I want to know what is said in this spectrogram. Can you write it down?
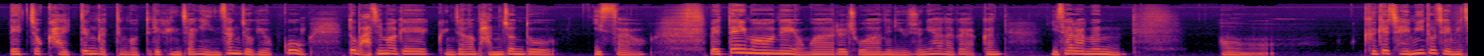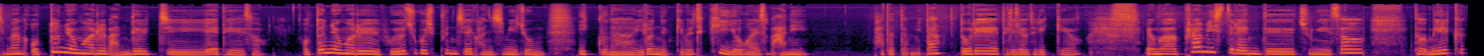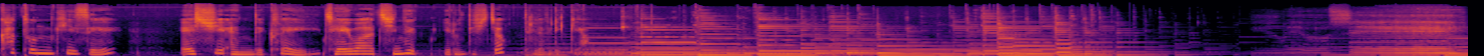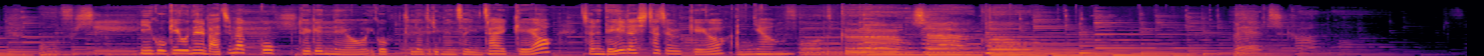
내적 갈등 같은 것들이 굉장히 인상적이었고 또 마지막에 굉장한 반전도 있어요. 맷 데이먼의 영화를 좋아하는 이유 중에 하나가 약간 이 사람은 어 그게 재미도 재미지만 어떤 영화를 만들지에 대해서 어떤 영화를 보여주고 싶은지에 관심이 좀 있구나 이런 느낌을 특히 이 영화에서 많이 받았답니다. 노래 들려드릴게요. 영화 Promised Land 중에서 The Milk Carton Kids의 Ash and Clay 재와 진흙 이런 뜻이죠. 들려드릴게요. 이 곡이 오늘 마지막 곡 되겠네요. 이 곡 들려드리면서 인사할게요. 저는 내일 다시 찾아올게요. 안녕.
